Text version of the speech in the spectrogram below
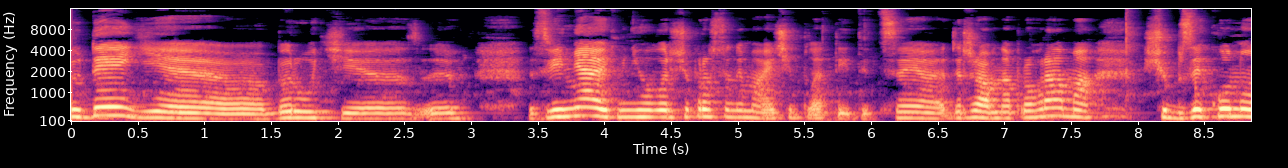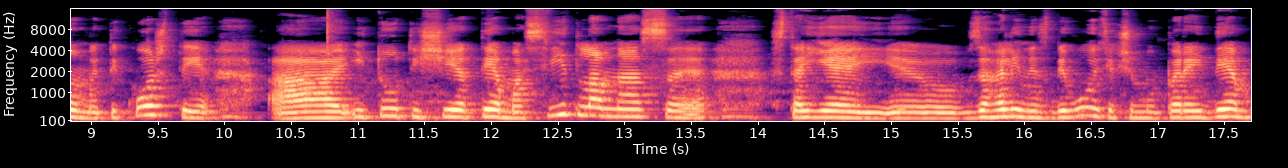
людей е, беруть, е, звільняють. Мені говорять, що просто немає чим платити. Це державна програма, щоб зекономити кошти. А і тут іще тема світла в нас стає. І, е, взагалі не здивуюсь, якщо ми перейдемо,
